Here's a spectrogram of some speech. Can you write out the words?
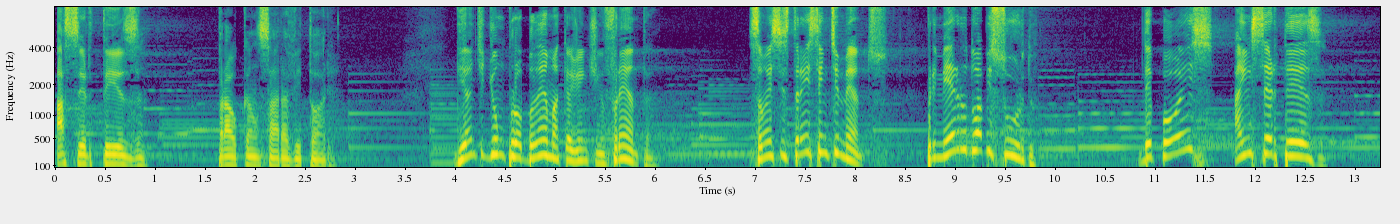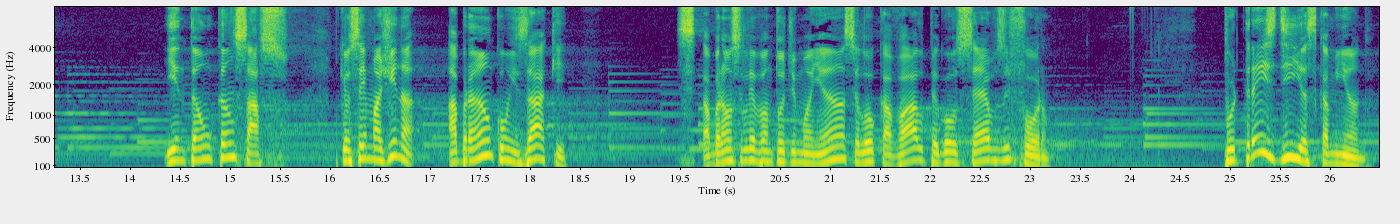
a certeza para alcançar a vitória. Diante de um problema que a gente enfrenta, são esses três sentimentos: primeiro, do absurdo, depois, a incerteza, e então o cansaço. Porque você imagina Abraão com Isaac. Abraão se levantou de manhã, selou o cavalo, pegou os servos e foram. Por três dias caminhando.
